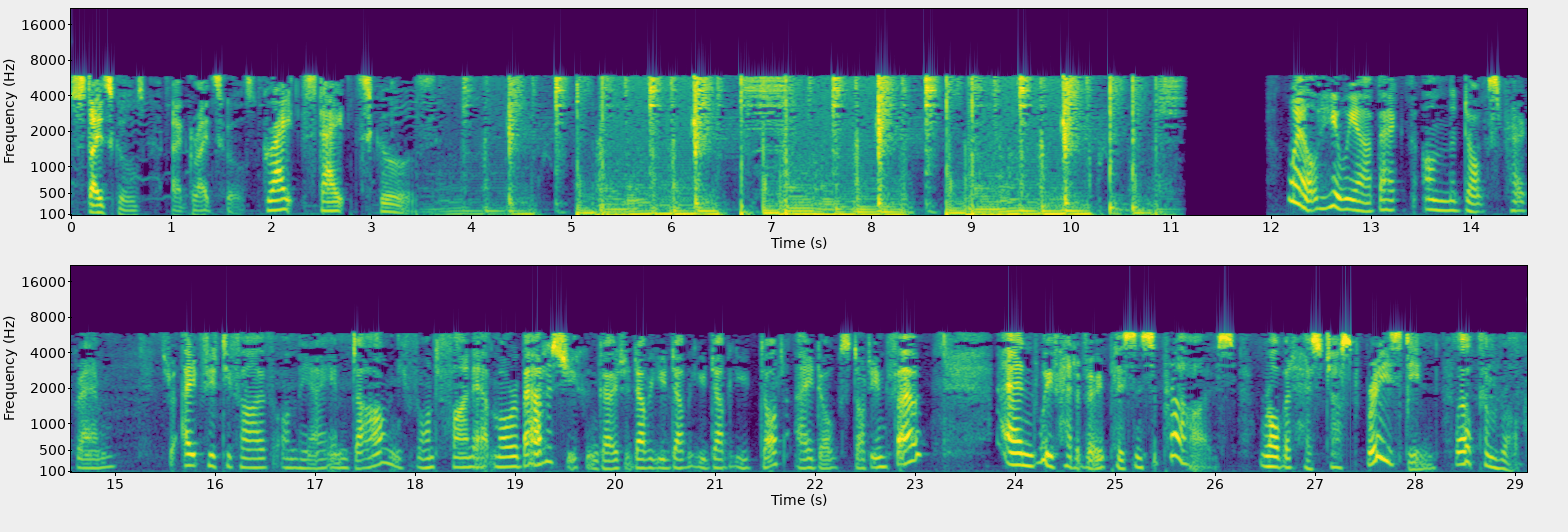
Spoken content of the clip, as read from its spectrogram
State schools are great schools. Great state schools. Well, here we are back on the Dogs program. It's 8.55 on the AM dial, and if you want to find out more about us, you can go to www.adogs.info. And we've had a very pleasant surprise. Robert has just breezed in. Welcome, Rob.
